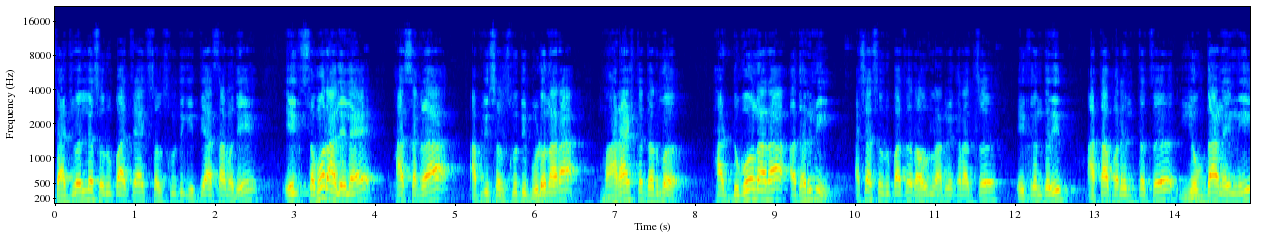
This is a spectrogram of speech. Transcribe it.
जाज्वल्य स्वरूपाच्या एक सांस्कृतिक इतिहासामध्ये एक समोर आलेला आहे हा सगळा आपली संस्कृती बुडवणारा महाराष्ट्र धर्म हा डुबवणारा अधर्मी अशा स्वरूपाचं राहुल नार्वेकरांचं एकंदरीत आतापर्यंतचं योगदान यांनी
